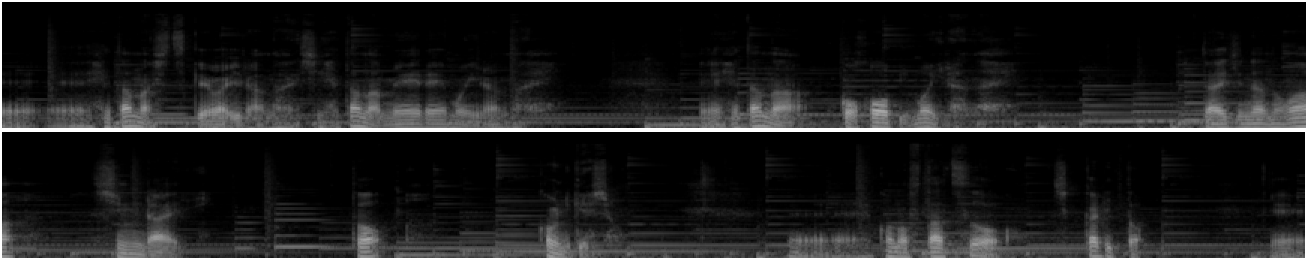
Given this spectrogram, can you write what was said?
えー、下手なしつけはいらないし下手な命令もいらない、えー、下手なご褒美もいらない。大事なのは信頼とコミュニケーション、えー、この2つをしっかりと、え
